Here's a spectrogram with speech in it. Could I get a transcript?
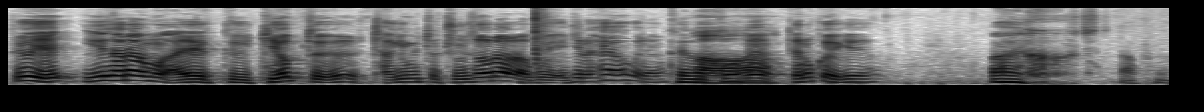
그리고 얘- 이 사람은 아예 그 기업들 자기 밑으로 줄 서라라고 얘기를 해요 그냥. 대놓고 네, 대놓고 얘기해요. 아휴 진짜 나쁜.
